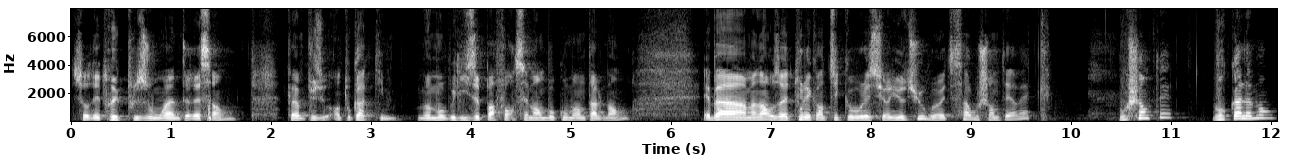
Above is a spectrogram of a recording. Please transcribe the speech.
sur des trucs plus ou moins intéressants. Enfin, en tout cas, qui ne me mobilisent pas forcément beaucoup mentalement. Et eh bien, maintenant, vous avez tous les cantiques que vous voulez sur YouTube. Vous mettez ça, vous chantez avec. Vous chantez, vocalement.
